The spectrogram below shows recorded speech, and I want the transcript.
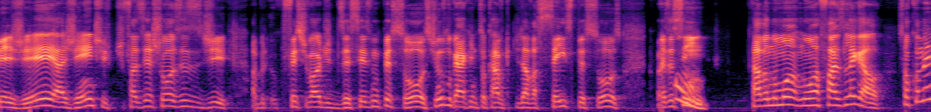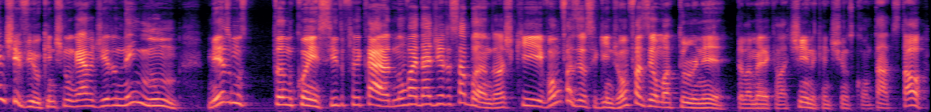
PG, a gente fazia show às vezes de festival de 16 mil pessoas. Tinha uns lugares que a gente tocava que dava seis pessoas. Mas assim, Hum. tava numa, numa fase legal. Só quando a gente viu que a gente não ganhava dinheiro nenhum, mesmo estando conhecido, falei, cara, não vai dar dinheiro essa banda. Eu acho que vamos fazer o seguinte, vamos fazer uma turnê pela América Latina, que a gente tinha uns contatos e tal.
